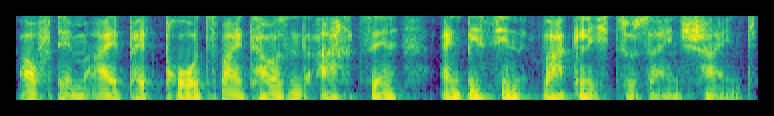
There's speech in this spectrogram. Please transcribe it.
auf dem iPad Pro 2018 ein bisschen wackelig zu sein scheint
